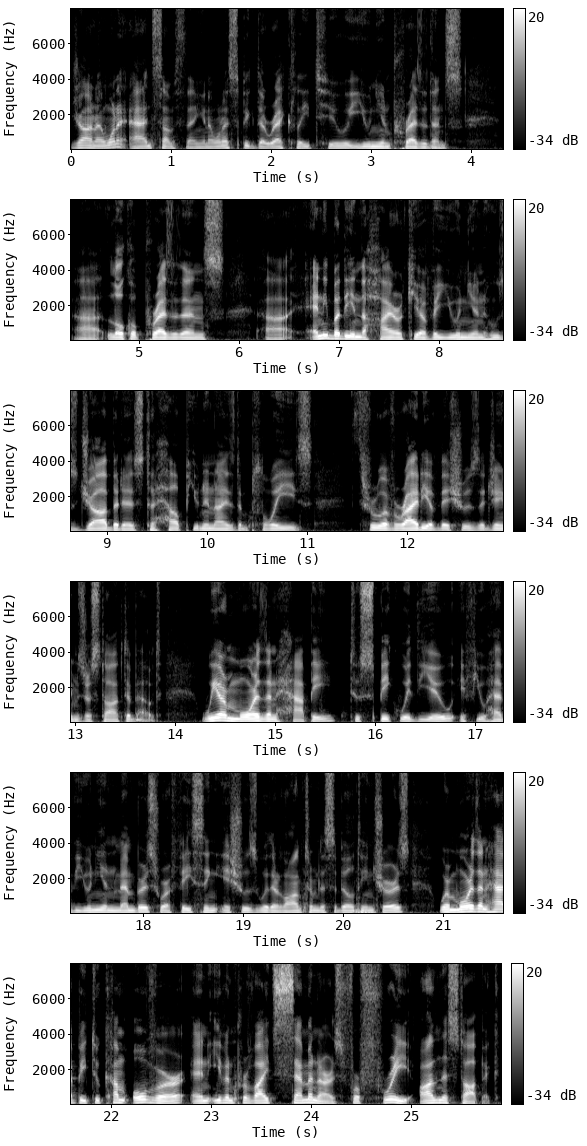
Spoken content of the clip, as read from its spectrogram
John, I want to add something, and I want to speak directly to union presidents, uh, local presidents, uh, anybody in the hierarchy of a union whose job it is to help unionized employees through a variety of issues that James just talked about. We are more than happy to speak with you if you have union members who are facing issues with their long term disability insurers. We're more than happy to come over and even provide seminars for free on this topic.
